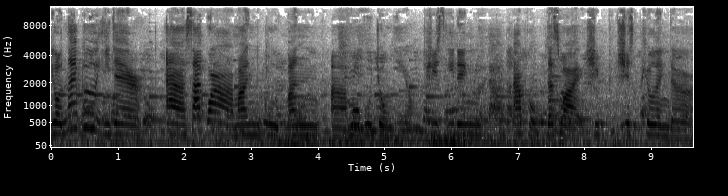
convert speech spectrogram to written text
이거 나이프 이제 아 사과만 만 아, 모구종이에요. She's eating apple. That's why she she's peeling the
